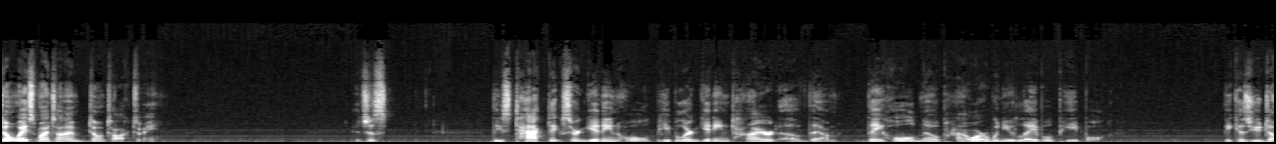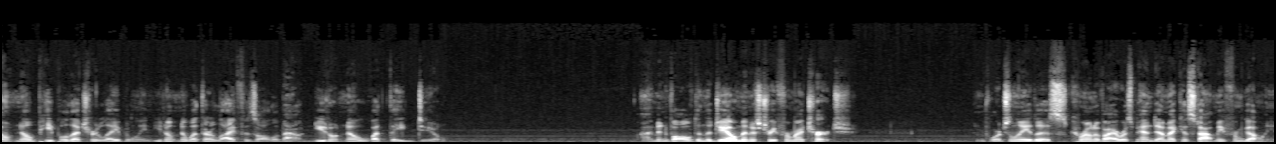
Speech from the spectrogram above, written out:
don't waste my time, don't talk to me. It's just these tactics are getting old. People are getting tired of them. They hold no power when you label people. Because you don't know people that you're labeling. You don't know what their life is all about. You don't know what they do. I'm involved in the jail ministry for my church. Unfortunately, this coronavirus pandemic has stopped me from going.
